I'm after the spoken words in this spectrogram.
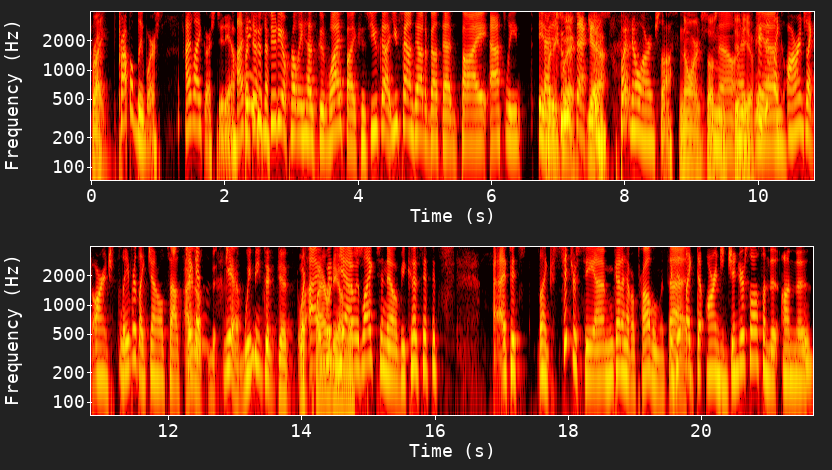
Right. Probably worse. I like our studio, I but think the no- studio probably has good Wi-Fi because you got you found out about that by athlete in Pretty two quick, seconds. yeah. but no orange sauce. No orange sauce in the studio. I'm- Is Yeah. it like orange, like orange flavored, like General Tso's I chicken? don't, yeah, we need to get like I would, clarity yeah, on I would like to know because if it's if it's like citrusy, I'm gonna have a problem with that. Is it like the orange ginger sauce on the on the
